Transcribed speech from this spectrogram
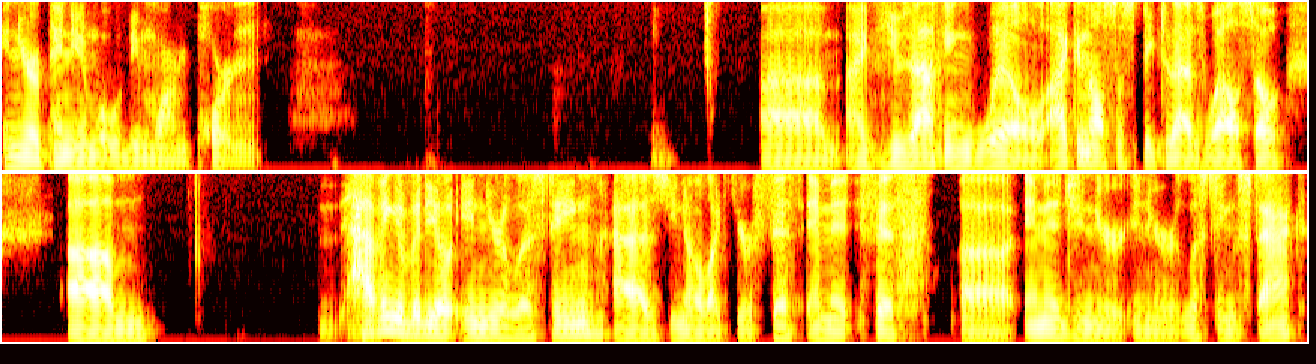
in your opinion, what would be more important? um, I, he was asking Wil. I can also speak to that as well. So, um, having a video in your listing as you know, like your fifth image, fifth uh, image in your in your listing stack,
